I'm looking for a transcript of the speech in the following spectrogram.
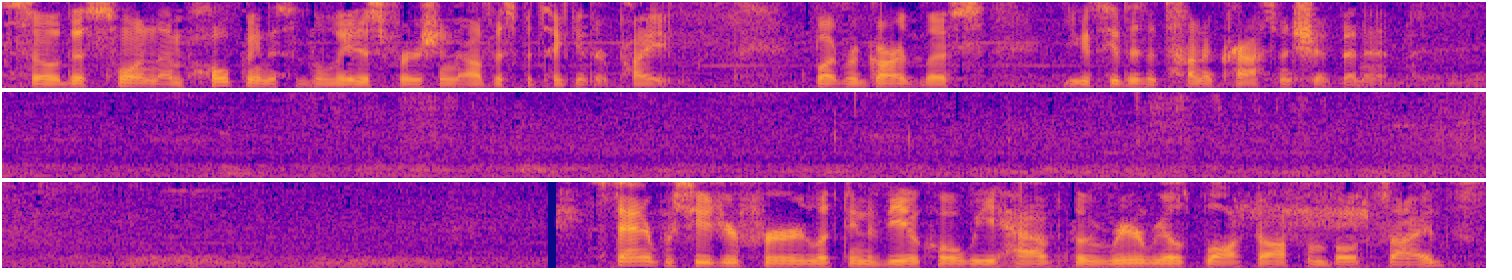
So this one, I'm hoping this is the latest version of this particular pipe. But regardless, you can see there's a ton of craftsmanship in it. Standard procedure for lifting the vehicle, we have the rear wheels blocked off from both sides.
